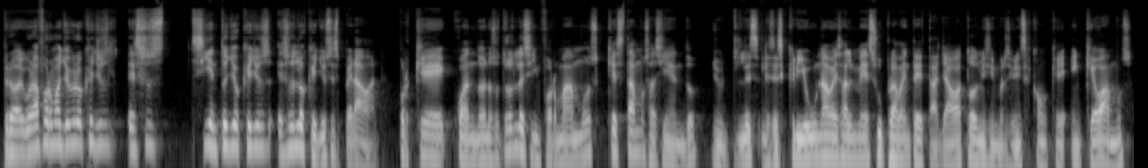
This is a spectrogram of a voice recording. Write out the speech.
Pero de alguna forma yo creo que ellos, esos siento yo que ellos, eso es lo que ellos esperaban, porque cuando nosotros les informamos qué estamos haciendo, yo les, les escribo una vez al mes supremamente detallado a todos mis inversionistas como que en qué vamos,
